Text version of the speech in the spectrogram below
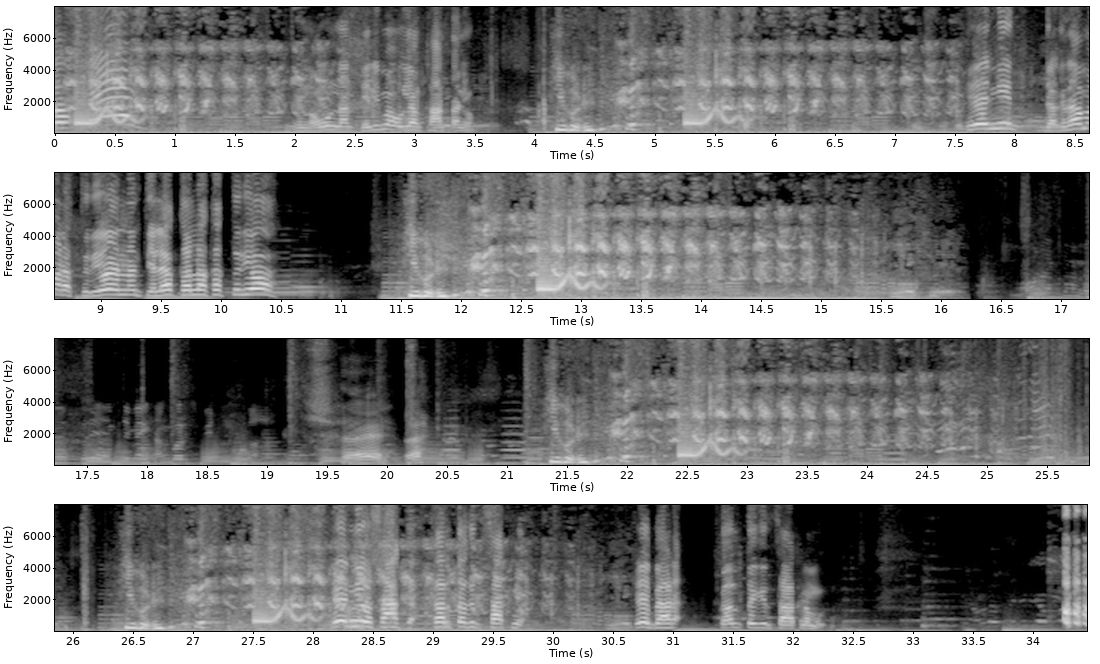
ನಾವು ನನ್ನ ತಲೆ ಮ್ಯಾಗ ಹೋಗ್ಯಂಗೆ ಕಾಣ್ತಾನೆ ಏ ನೀ ದಗದ ಮಾಡಾಕ್ತಿದ್ಯೋ ನನ್ನ ತಲೆ ಕಲ್ಲು ಹಾಕಾಕ್ತಿದ್ಯೋ ಛೇ, ಏ, ಏ ನೀವು ಸಾಕು ಕಲ್ ತೆಗೆದು ಸಾಕು ನೀವು ಏ ಬೇಡ ಕಲ್ ತೆಗೆದು ಸಾಕು ನಮಗೆ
